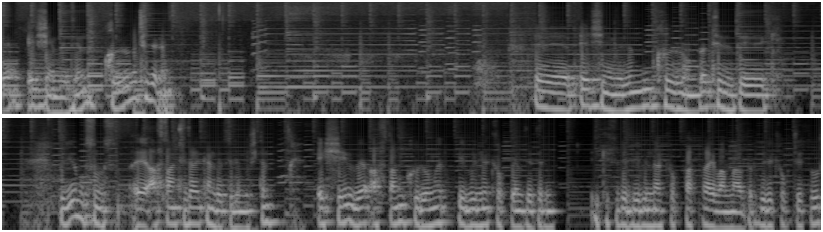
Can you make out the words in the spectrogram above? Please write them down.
de eşeğimizin kuyruğunu çizelim. Evet eşeğimizin kuyruğunu da çizdik. Biliyor musunuz e, aslan çizerken de söylemiştim. Eşeğin ve aslanın kuyruğunu birbirine çok benzetirim. İkisi de birbirinden çok farklı hayvanlardır. Biri çok cesur,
